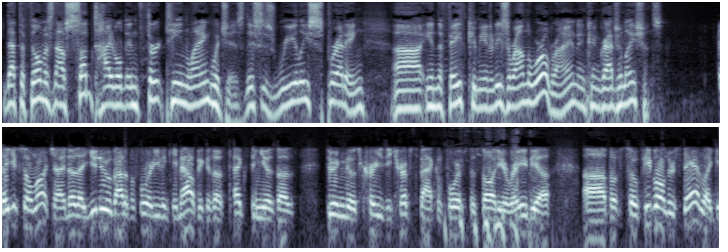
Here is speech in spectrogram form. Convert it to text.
that the film is now subtitled in 13 languages. This is really spreading uh, in the faith communities around the world, Ryan, and congratulations. Thank you so much. I know that you knew about it before it even came out because I was texting you as I was doing those crazy trips back and forth to Saudi Arabia. Uh, but so people understand like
